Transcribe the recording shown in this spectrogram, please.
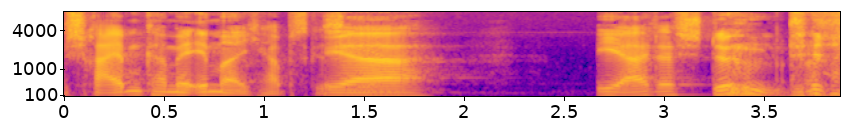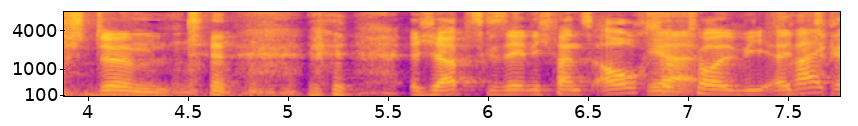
schreiben kann mir immer, ich habe es gesehen. Ja. Ja, das stimmt, das stimmt. Ich hab's gesehen, ich fand's auch so Ja. toll, wie äh, Freikarte.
